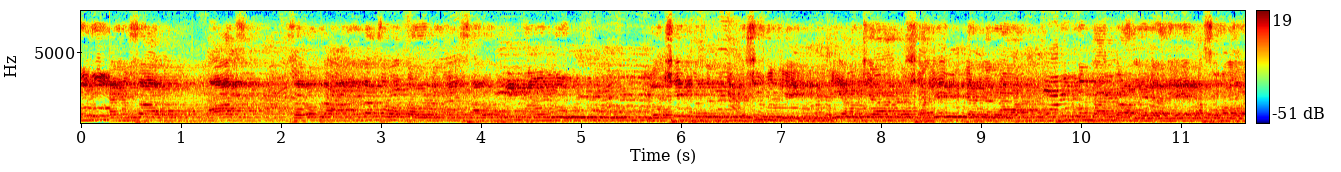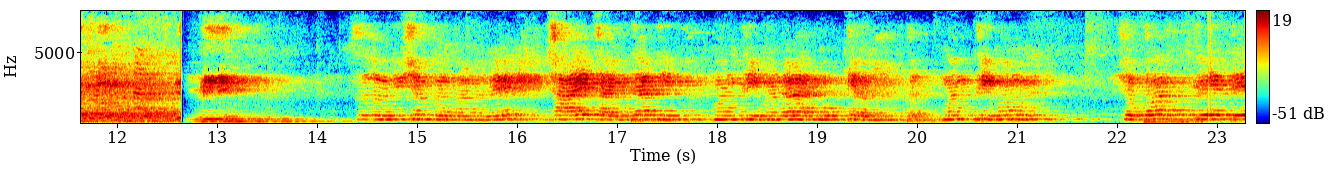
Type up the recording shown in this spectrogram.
म्हणून त्यानुसार आज सर्वत्र आनंदाचं वातावरण आणि सार्वत्रिक निवडणूक लोकशाही पद्धतीने कशी होते हे आमच्या शालेय विद्यार्थ्यांना पूर्णतः कळालेलं आहे असं मला वाटतं. मी सलोनी शंकर कर्वे शाळेचा विद्यार्थी मंत्रिमंडळात मुख्य मंत्री म्हणून शपथ घेते.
